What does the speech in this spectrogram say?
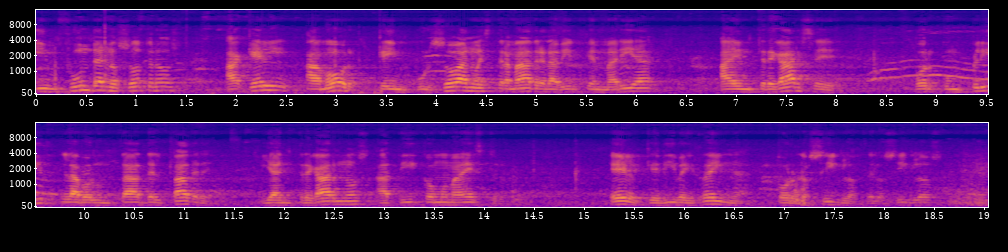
infunda en nosotros aquel amor que impulsó a nuestra Madre la Virgen María a entregarse por cumplir la voluntad del Padre y a entregarnos a ti como Maestro. Él que vive y reina por los siglos de los siglos. Amén.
